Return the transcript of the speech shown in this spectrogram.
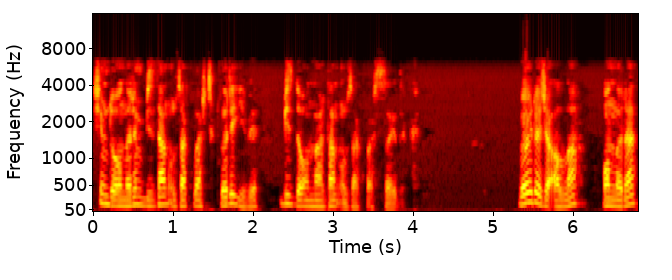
şimdi onların bizden uzaklaştıkları gibi biz de onlardan uzaklaşsaydık. Böylece Allah onlara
